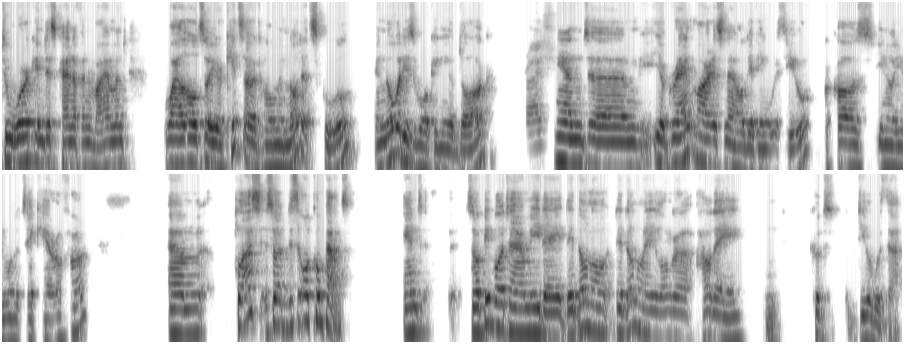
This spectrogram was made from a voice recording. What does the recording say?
to work in this kind of environment while also your kids are at home and not at school, and nobody's walking your dog. Right. And um, your grandma is now living with you because you know you want to take care of her. Um, plus, so this all compounds and so people are telling me they, they don't know they don't know any longer how they could deal with that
